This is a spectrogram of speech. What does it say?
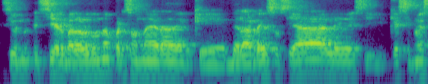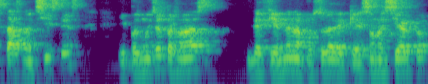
si, el valor de una persona era de, que, de las redes sociales y que si no estás no existes. Y pues muchas personas defienden la postura de que eso no es cierto,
